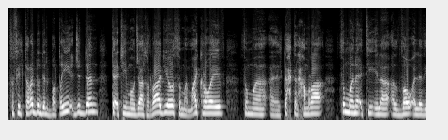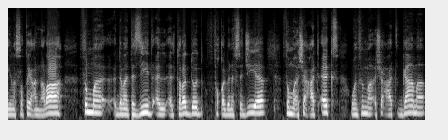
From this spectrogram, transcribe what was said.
ففي التردد البطيء جدا تأتي موجات الراديو ثم مايكروويف ثم التحت الحمراء ثم نأتي إلى الضوء الذي نستطيع أن نراه ثم عندما تزيد التردد فوق البنفسجية ثم أشعة إكس ثم أشعة جاما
